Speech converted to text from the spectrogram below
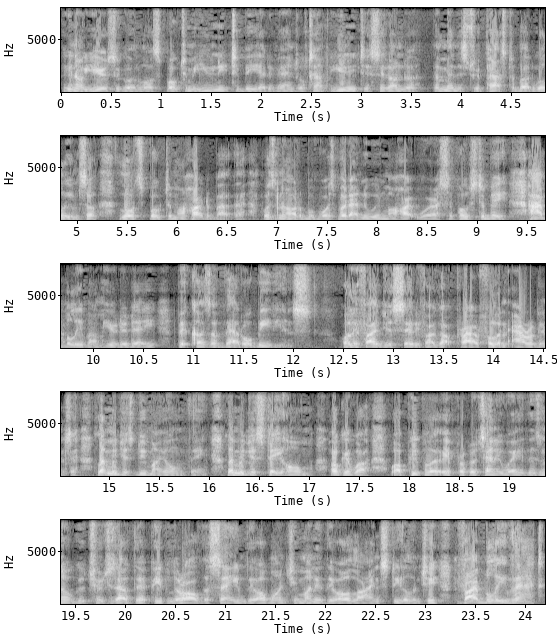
You know, years ago, the Lord spoke to me, you need to be at Evangel Temple. You need to sit under the ministry of Pastor Bud Williams. So the Lord spoke to my heart about that. It was an audible voice, but I knew in my heart where I was supposed to be. I believe I'm here today because of that obedience. Well, if I just said, if I got prideful and arrogant, say, let me just do my own thing. Let me just stay home. Okay, well, well, people are hypocrites anyway. There's no good churches out there. People are all the same. They all want your money. They all lie and steal and cheat. If I believe that,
